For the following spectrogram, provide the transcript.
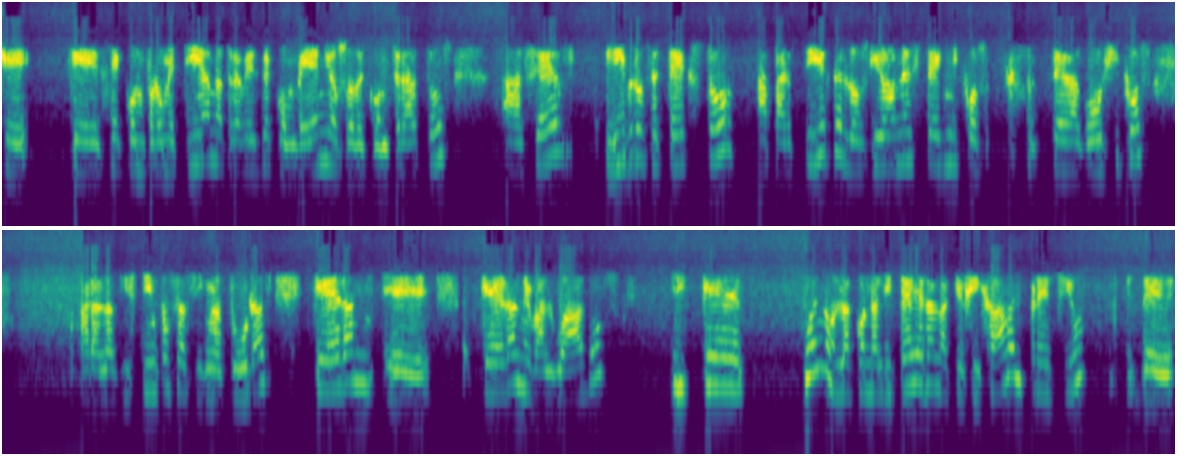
que, que se comprometían a través de convenios o de contratos a hacer libros de texto a partir de los guiones técnicos pedagógicos para las distintas asignaturas que eran eh, que eran evaluados y que bueno, la Conalité era la que fijaba el precio de,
